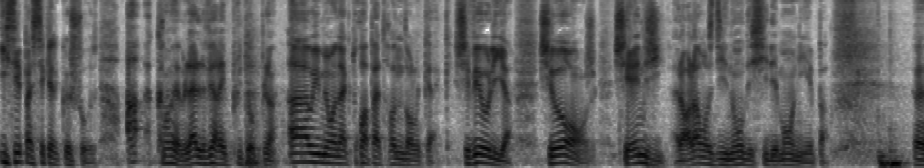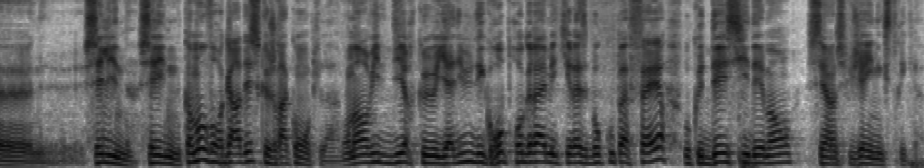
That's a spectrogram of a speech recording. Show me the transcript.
Il s'est passé quelque chose. Ah, quand même, là, le verre est plutôt plein. Ah oui, mais on a que trois patronnes dans le CAC. Chez Veolia, chez Orange, chez Engie. Alors là, on se dit non, décidément, on n'y est pas. Euh, Céline, Céline, comment vous regardez ce que je raconte là? On a envie de dire qu'il y a eu des gros progrès, mais qu'il reste beaucoup à faire, ou que décidément, c'est un sujet inextricable?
